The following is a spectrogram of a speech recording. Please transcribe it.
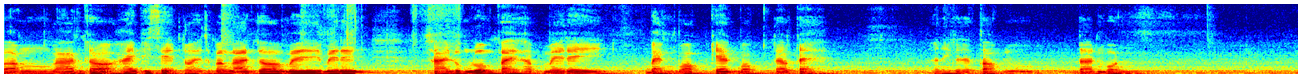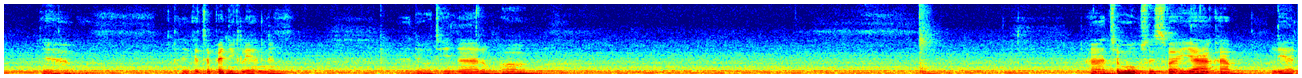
บางร้านก็ให้พิเศษหน่อย แต่บางร้านก็ไม่ไม่ได้ขายรวมๆไปครับ ไม่ได้แบ่งบล็อกแยกบล็อกแล้วแต่ อันนี้ก็จะตอกอยู่ด้านบนเนี่ยครับ อันนี้ก็จะเป็นอีกเหรียญหนึ่งดูที่หน้าหลวงพ่อหาจมูกสวยๆยากครับ เหรียญ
